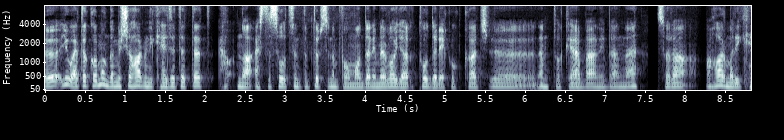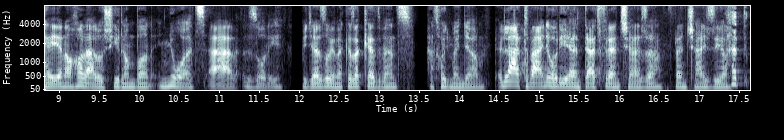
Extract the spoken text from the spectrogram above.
Ö, jó, hát akkor mondom is a harmadik helyzetet, tehát, na ezt a szót szerintem többször nem fogom mondani, mert vagy a tolderékokkal ö, nem tudok elbálni benne. Szóval a, a harmadik helyen a halálos iramban 8 áll Zoli. Ugye Zolinak ez a kedvenc, hát hogy mondjam, látványorientált franchise-a, franchise-ja. Hát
